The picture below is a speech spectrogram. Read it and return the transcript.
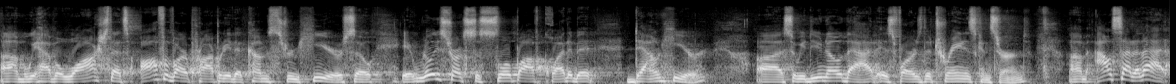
Um, we have a wash that's off of our property that comes through here. So it really starts to slope off quite a bit down here. Uh, so we do know that as far as the terrain is concerned. Um, outside of that,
